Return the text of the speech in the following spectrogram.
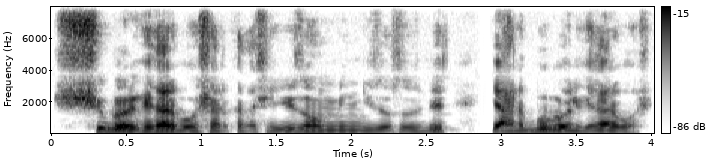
şu bölgeler boş arkadaşlar. 110.131 yani bu bölgeler boş.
